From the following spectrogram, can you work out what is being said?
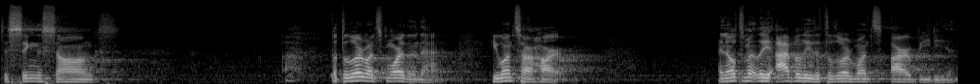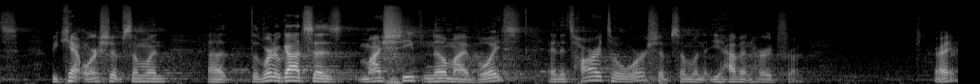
to sing the songs. But the Lord wants more than that. He wants our heart. And ultimately, I believe that the Lord wants our obedience. We can't worship someone. Uh, the Word of God says, My sheep know my voice, and it's hard to worship someone that you haven't heard from. Right?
